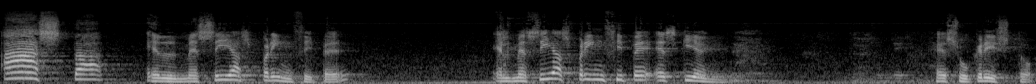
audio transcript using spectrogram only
hasta el Mesías príncipe, el Mesías príncipe es quién? Jesucristo.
